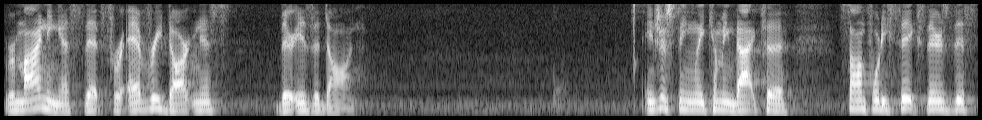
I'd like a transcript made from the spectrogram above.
reminding us that for every darkness, there is a dawn. Interestingly, coming back to Psalm 46, there's this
